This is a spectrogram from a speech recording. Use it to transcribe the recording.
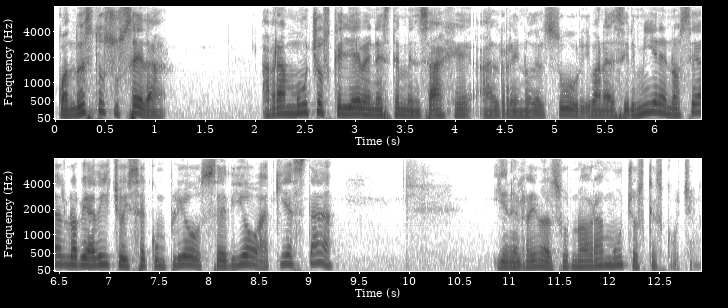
Cuando esto suceda, Habrá muchos que lleven este mensaje al reino del sur y van a decir, miren, Oseas lo había dicho y se cumplió, se dio, aquí está. Y en el reino del sur no habrá muchos que escuchen.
